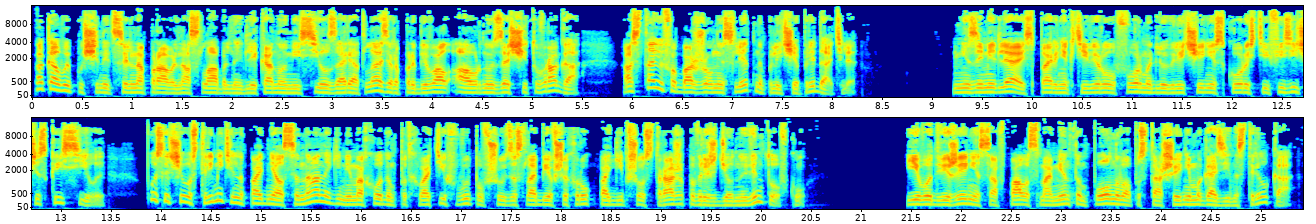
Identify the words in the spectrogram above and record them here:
пока выпущенный целенаправленно ослабленный для экономии сил заряд лазера пробивал аурную защиту врага, оставив обожженный след на плече предателя. Не замедляясь, парень активировал формы для увеличения скорости и физической силы, после чего стремительно поднялся на ноги, мимоходом подхватив выпавшую из ослабевших рук погибшего стража поврежденную винтовку. Его движение совпало с моментом полного опустошения магазина стрелка —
